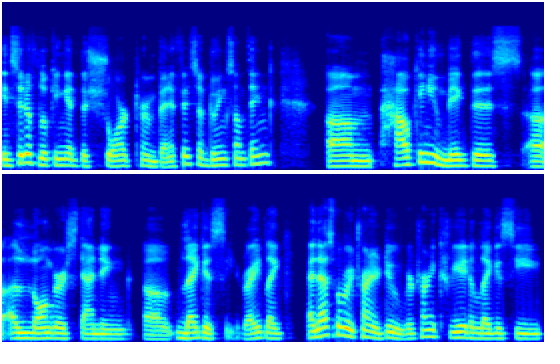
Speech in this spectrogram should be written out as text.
instead of looking at the short-term benefits of doing something, um, how can you make this uh, a longer standing uh, legacy, right? Like, and that's what we're trying to do. We're trying to create a legacy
